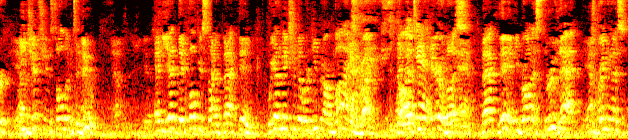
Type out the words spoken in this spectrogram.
whatever Egyptians told them to do. And yet they focused on it back then. We got to make sure that we're keeping our mind right. God took Yes. care of us back then. He brought us through that. He's bringing us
